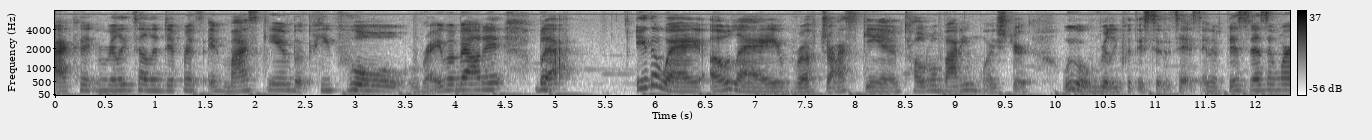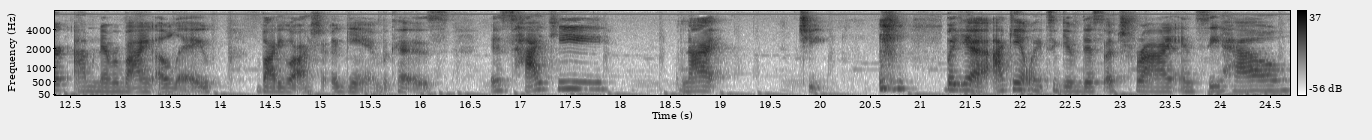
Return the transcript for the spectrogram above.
I couldn't really tell the difference in my skin, but people rave about it. But either way, Olay, rough, dry skin, total body moisture, we will really put this to the test. And if this doesn't work, I'm never buying Olay body wash again because it's high key, not cheap. but yeah, I can't wait to give this a try and see how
